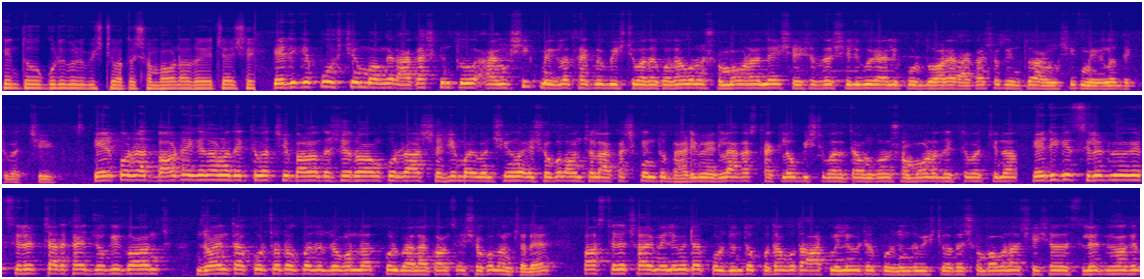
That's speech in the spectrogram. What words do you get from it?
কিন্তু গুড়ি গুড়ি বৃষ্টিপাতের সম্ভাবনা রয়েছে এদিকে পশ্চিমবঙ্গের আকাশ কিন্তু আংশিক মেঘলা থাকবে, বৃষ্টিপাতের কোথাও কোনো সম্ভাবনা নেই, সেই সাথে শিলিগুড়ি আলিপুর দুয়ারের আকাশও কিন্তু আংশিক মেঘলা দেখতে পাচ্ছি। এরপর রাত বারোটায় গেলে আমরা দেখতে পাচ্ছি বাংলাদেশের রংপুর, রাজশাহী, ময়মনসিংহ এই সকল অঞ্চলে আকাশ কিন্তু ভারী মেঘলা। আকাশ থাকলেও বৃষ্টিপাতের তেমন কোনো সম্ভাবনা দেখতে পাচ্ছি না। এদিকে সিলেট বিভাগের সিলেট, চারখাই যোগীগঞ্জ জয়ন্তাপুর, চটকবাজার, জগন্নাথপুর, বেলাগঞ্জ এই সকল অঞ্চলে পাঁচ থেকে ছয় মিলিমিটার পর্যন্ত, কোথাও কোথাও আট মিলিমিটার পর্যন্ত বৃষ্টিপাতের সম্ভাবনা। সেই সাথে সিলেট বিভাগের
